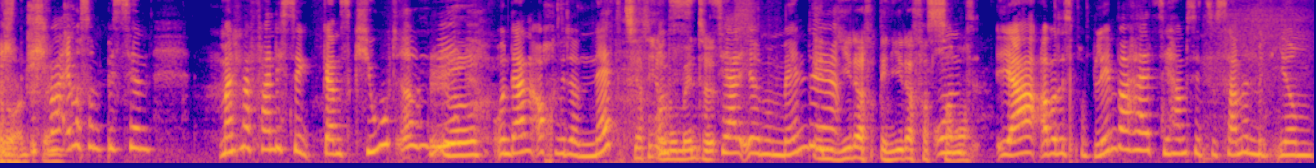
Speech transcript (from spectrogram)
ich, ich war immer so ein bisschen manchmal fand ich sie ganz cute irgendwie ja. und dann auch wieder nett. Sie hatte ihre Momente. Sie hatte ihre Momente. In jeder, in jeder Fasson. Und ja, aber das Problem war halt, sie haben sie zusammen mit ihrem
